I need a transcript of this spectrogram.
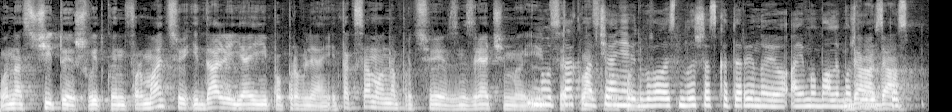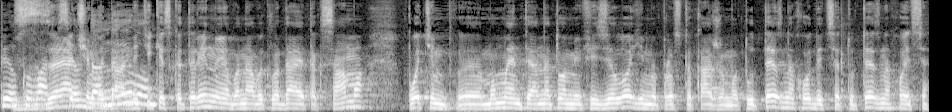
Вона зчитує швидко інформацію і далі я її поправляю. І так само вона працює з незрячими. І Ну це так класно навчання виходить. відбувалось не лише з Катериною, а й ми мали можливість Да, да. поспілкуватися з, Зрячими, да, Данилом. не тільки з Катериною, вона викладає так само. Потім е, моменти анатомії фізіології ми просто кажемо, тут те знаходиться, тут те знаходиться.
